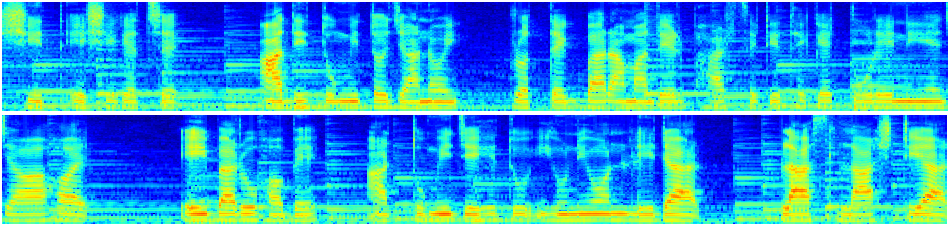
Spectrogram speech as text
শীত এসে গেছে। আদি, তুমি তো জানোই, প্রত্যেকবার আমাদের ভার্সিটি থেকে ট্যুরে নিয়ে যাওয়া হয়। এইবারও হবে। আর তুমি যেহেতু union leader plus last year,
